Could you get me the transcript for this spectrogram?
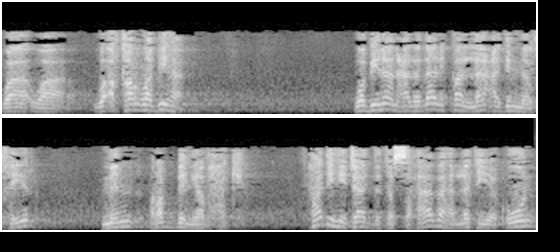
و و وأقر بها. وبناء على ذلك قال لا عدمنا الخير من رب يضحك. هذه جادة الصحابة التي يكون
